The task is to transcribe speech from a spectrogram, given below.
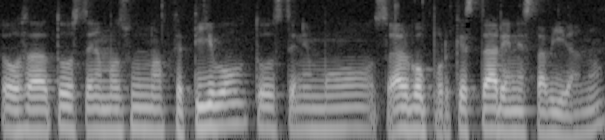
o sea, todos tenemos un objetivo, todos tenemos algo por qué estar en esta vida, ¿no?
